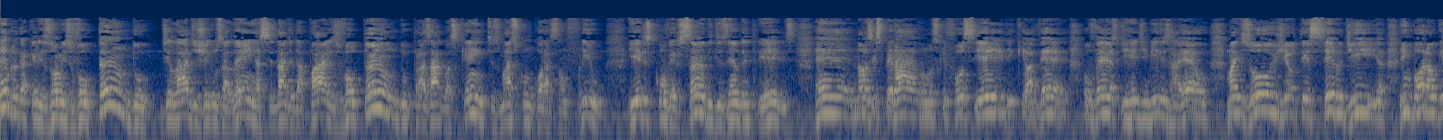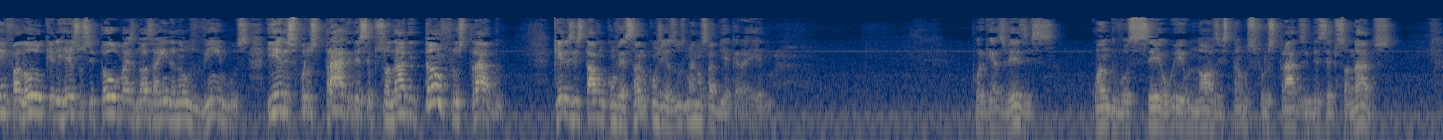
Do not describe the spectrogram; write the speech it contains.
Lembra daqueles homens voltando de lá de Jerusalém, a cidade da paz, voltando para as águas quentes, mas com o coração frio, e eles conversando e dizendo entre eles: É, nós esperávamos que fosse ele que houvesse de redimir Israel, mas hoje é o terceiro dia, embora alguém falou que ele ressuscitou, mas nós ainda não os vimos. E eles frustrados e decepcionados, e tão frustrados que eles estavam conversando com Jesus, mas não sabia que era ele. Porque às vezes, quando você ou eu, nós estamos frustrados e decepcionados,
